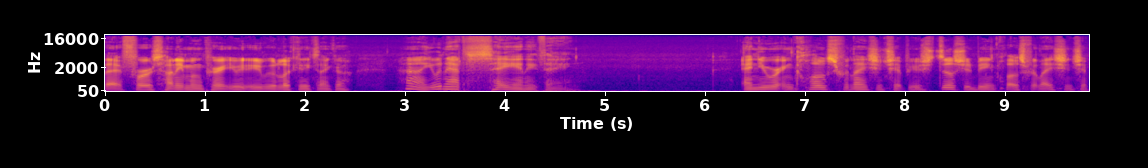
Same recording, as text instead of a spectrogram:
that first honeymoon period, you, you would look at each other and go, huh, you wouldn't have to say anything and you were in close relationship you still should be in close relationship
